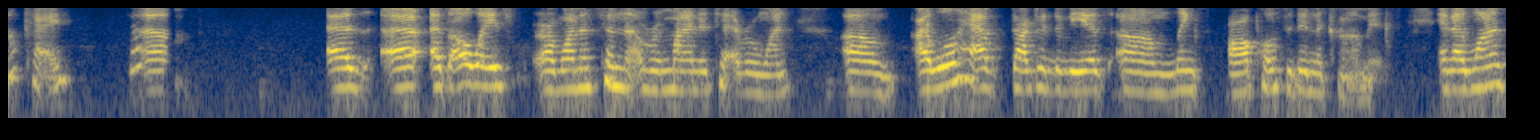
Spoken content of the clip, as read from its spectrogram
Okay. Um, as uh, as always, I want to send a reminder to everyone. Um, I will have Dr. Davia's um, links all posted in the comments. And I want to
